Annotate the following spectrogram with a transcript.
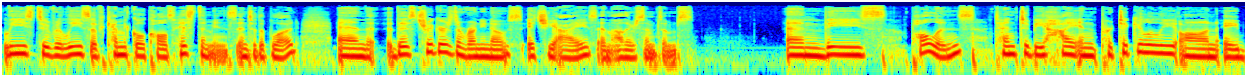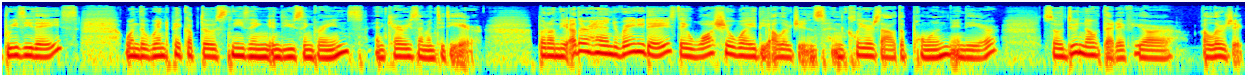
leads to release of chemical called histamines into the blood, and this triggers the runny nose, itchy eyes, and other symptoms. And these pollens tend to be high particularly on a breezy days when the wind pick up those sneezing inducing grains and carries them into the air. But on the other hand, rainy days, they wash away the allergens and clears out the pollen in the air. So do note that if you are allergic.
